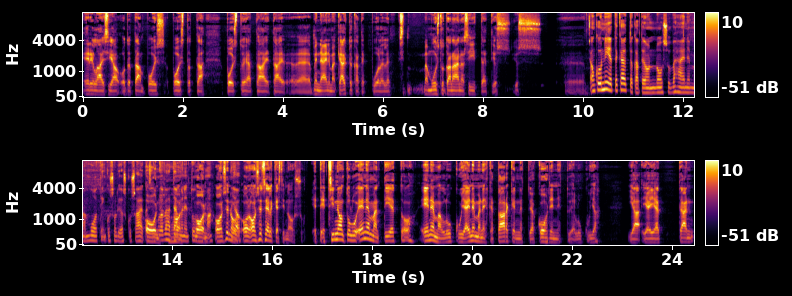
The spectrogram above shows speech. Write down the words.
erilaisia, otetaan pois, pois tota, poistoja tai, tai mennään enemmän käyttökatepuolelle. Sitten mä muistutan aina siitä, että jos, jos Onko niin, että käyttökate on noussut vähän enemmän muotiin kuin se oli joskus aikaisemmin? On, Mulla on vähän tämmöinen tuntuma. On, on, se, nou, on, on se selkeästi noussut. Et, et sinne on tullut enemmän tietoa, enemmän lukuja, enemmän ehkä tarkennettuja, kohdennettuja lukuja. Ja, ja, ja tämän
